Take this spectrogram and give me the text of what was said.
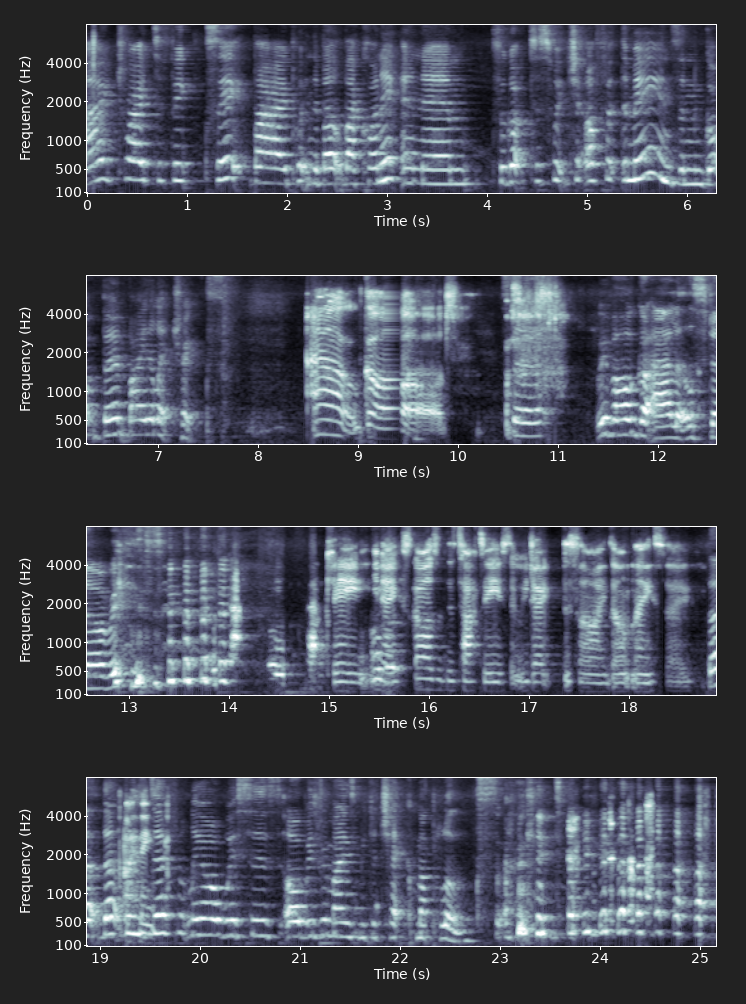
I tried to fix it by putting the belt back on it and um, forgot to switch it off at the mains and got burnt by the electrics. Oh God. So we've all got our little stories. You know, scars are the tattoos that we don't decide, aren't they? So That that think- definitely always always reminds me to check my plugs. I can tell you that.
